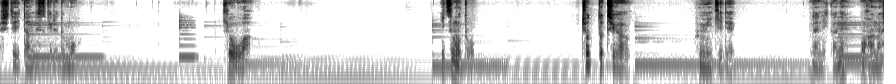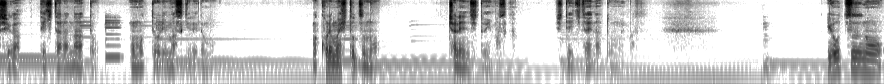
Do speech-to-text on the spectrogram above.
していたんですけれども今日はいつもとちょっと違う雰囲気で何かねお話ができたらなと思っておりますけれどもまあ、これも一つのチャレンジと言いますか、していきたいなと思います。腰痛の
